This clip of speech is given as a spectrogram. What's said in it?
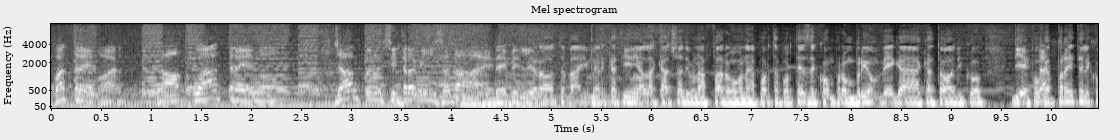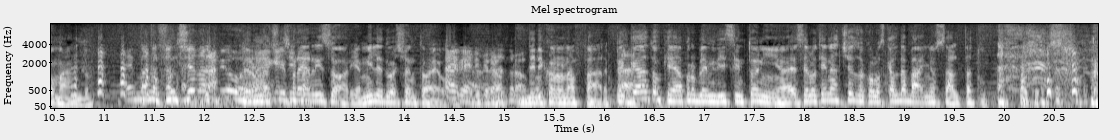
qua tremo, eh. No, qua tremo. Jump non si travisa, dai. David Lee Roth va ai mercatini alla caccia di un affarone. A Porta Portese compra un Brion Vega catodico di epoca pre-telecomando. Eh, ma non funziona più. per eh, una che ci cifra irrisoria, 1200 euro. Eh, vedi però. Gli dicono un affare. Peccato che ha problemi di sintonia e se lo tiene acceso con lo scaldabagno salta tutto.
